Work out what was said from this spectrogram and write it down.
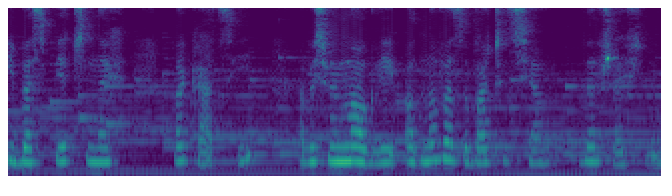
i bezpiecznych wakacji, abyśmy mogli od nowa zobaczyć się we wrześniu.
